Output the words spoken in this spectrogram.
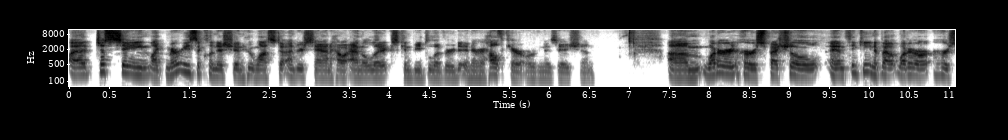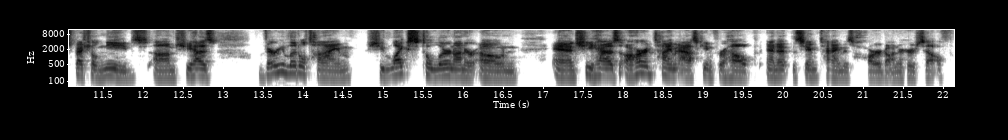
uh, just saying, like, Mary's a clinician who wants to understand how analytics can be delivered in her healthcare organization. Um, what are her special, and thinking about what are her special needs. Um, she has very little time she likes to learn on her own and she has a hard time asking for help and at the same time is hard on herself.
